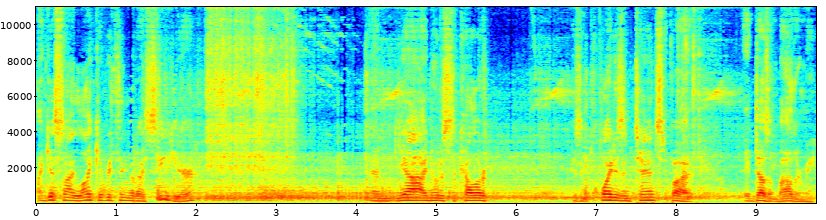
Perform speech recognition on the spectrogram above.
I guess I like everything that I see here. And yeah, I noticed the color isn't quite as intense, but it doesn't bother me.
